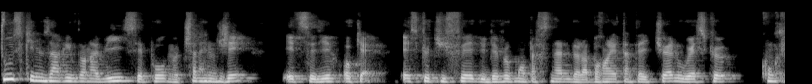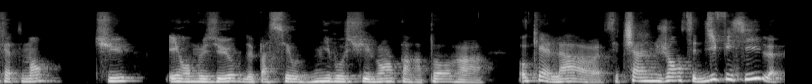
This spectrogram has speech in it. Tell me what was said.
Tout ce qui nous arrive dans la vie, c'est pour nous challenger et de se dire, OK, est-ce que tu fais du développement personnel de la branlette intellectuelle ou est-ce que concrètement, tu es en mesure de passer au niveau suivant par rapport à, OK, là, euh, c'est challengeant, c'est difficile,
